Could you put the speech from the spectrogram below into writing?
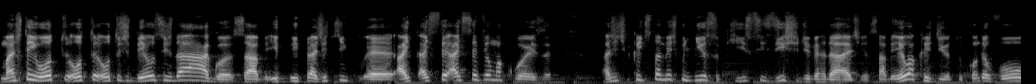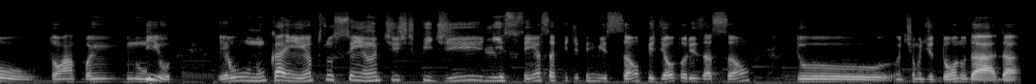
mas tem outro, outro, outros deuses da água, sabe? E, e pra gente. É, aí, aí você vê uma coisa a gente acredita mesmo nisso, que isso existe de verdade, sabe? Eu acredito. Quando eu vou tomar banho no rio, eu nunca entro sem antes pedir licença, pedir permissão, pedir autorização do, a gente chama de dono da, da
